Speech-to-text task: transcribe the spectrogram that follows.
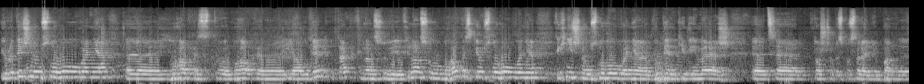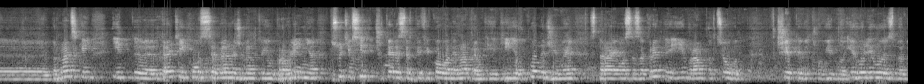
юридичне обслуговування, е, бухгалтерство, бухгалтер і аудит, так фінансові фінансово-бухгалтерське обслуговування, технічне обслуговування будинків і мереж. Е, Це то, що безпосередньо пан е, Бернацький. І е, третій курс це менеджмент і управління. По суті, всі чотири сертифіковані напрямки, які є в коледжі, ми стараємося закрити і в рамках цього вчити відповідно і голів ОСББ,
